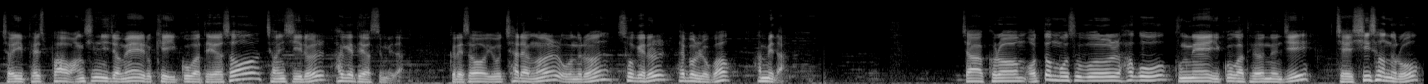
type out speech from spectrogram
저희 베스파 왕십리점에 이렇게 입고가 되어서 전시를 하게 되었습니다. 그래서 이 차량을 오늘은 소개를 해보려고 합니다. 자, 그럼 어떤 모습을 하고 국내에 입고가 되었는지 제 시선으로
